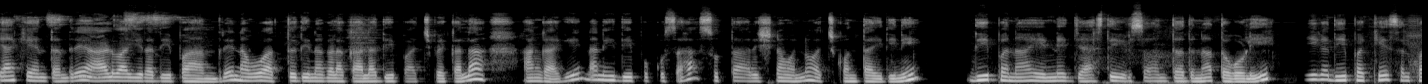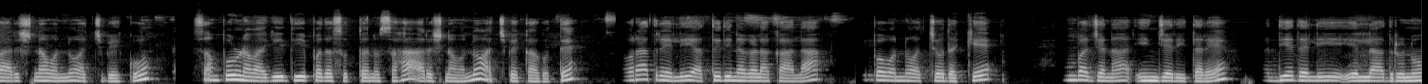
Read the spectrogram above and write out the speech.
ಯಾಕೆ ಅಂತಂದರೆ ಆಳವಾಗಿರೋ ದೀಪ ಅಂದರೆ ನಾವು ಹತ್ತು ದಿನಗಳ ಕಾಲ ದೀಪ ಹಚ್ಬೇಕಲ್ಲ? ಹಂಗಾಗಿ ನಾನು ಈ ದೀಪಕ್ಕೂ ಸಹ ಸುತ್ತ ಅರಿಶಿನವನ್ನು ಹಚ್ಕೊತಾ ಇದ್ದೀನಿ. ದೀಪನ ಎಣ್ಣೆ ಜಾಸ್ತಿ ಇಡಿಸೋ ಅಂಥದ್ದನ್ನು ತಗೊಳ್ಳಿ. ಈಗ ದೀಪಕ್ಕೆ ಸ್ವಲ್ಪ ಅರಿಶಿನವನ್ನು ಹಚ್ಚಬೇಕು ಸಂಪೂರ್ಣವಾಗಿ ದೀಪದ ಸುತ್ತಲೂ ಸಹ ಅರಿಶಿನವನ್ನು ಹಚ್ಚಬೇಕಾಗುತ್ತೆ. ನವರಾತ್ರಿಯಲ್ಲಿ ಹತ್ತು ದಿನಗಳ ಕಾಲ ದೀಪವನ್ನು ಹಚ್ಚೋದಕ್ಕೆ ತುಂಬ ಜನ ಹಿಂಜರಿತಾರೆ. ಮಧ್ಯದಲ್ಲಿ ಎಲ್ಲಾದ್ರೂ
